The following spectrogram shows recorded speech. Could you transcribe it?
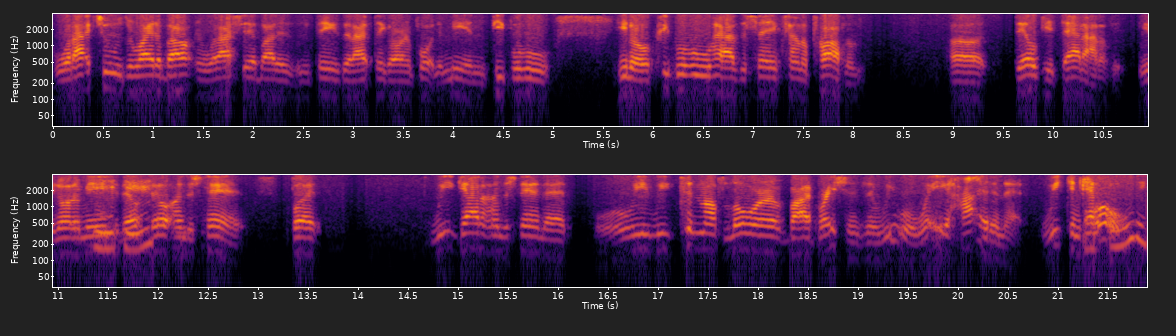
what I choose to write about and what I say about it is the things that I think are important to me and people who, you know, people who have the same kind of problem. Uh, they'll get that out of it. You know what I mean? Mhm. They'll they'll understand. But we gotta understand that we we putting off lower vibrations and we were way higher than that. We control. Absolutely.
